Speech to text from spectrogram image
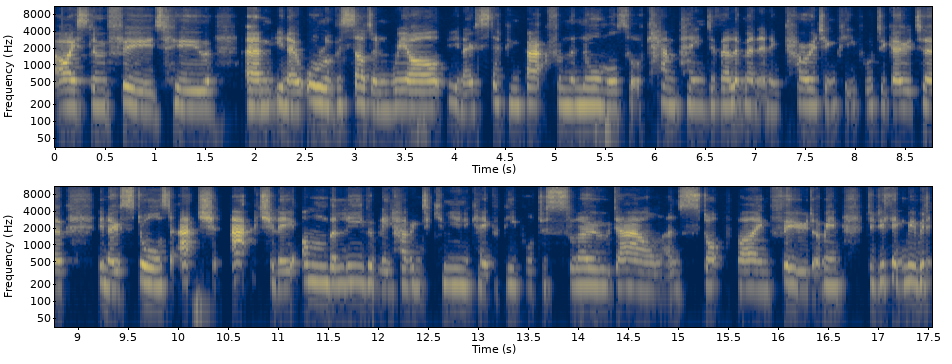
iceland foods who um, you know all of a sudden we are you know stepping back from the normal sort of campaign development and encouraging people to go to you know stores to act- actually unbelievably having to communicate for people to slow down and stop buying food food. I mean, did you think we would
